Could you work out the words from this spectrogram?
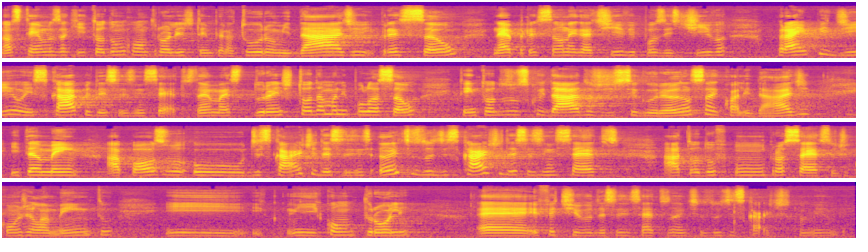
nós temos aqui todo um controle de temperatura, umidade, pressão, né, pressão negativa e positiva, para impedir o escape desses insetos. Né? Mas durante toda a manipulação tem todos os cuidados de segurança e qualidade. E também após o, o descarte desses, antes do descarte desses insetos, há todo um processo de congelamento e, e, e controle é, efetivo desses insetos antes do descarte no meio ambiente.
